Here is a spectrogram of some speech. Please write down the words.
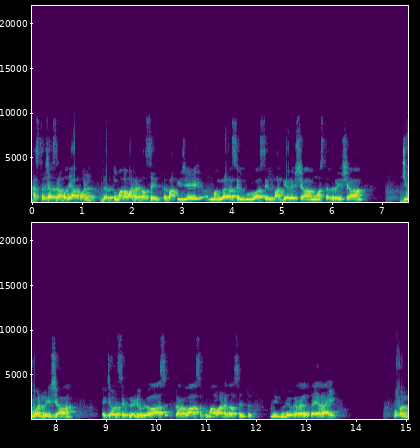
हस्तशास्त्रामध्ये आपण जर तुम्हाला वाटत असेल तर बाकीचे मंगळ असेल गुरु असेल भाग्यरेषा मस्तक रेषा जीवन रेषा याच्यावर सेपरेट व्हिडिओ असं करावा असं तुम्हाला वाटत असेल तर मी व्हिडिओ करायला तयार आहे. पण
